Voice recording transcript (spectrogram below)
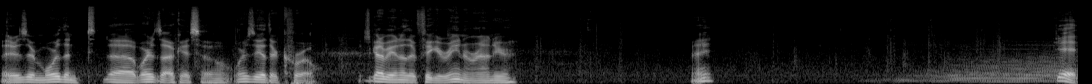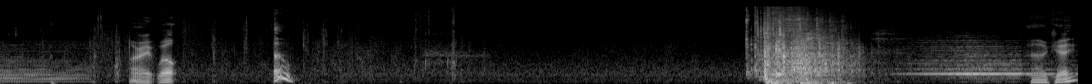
Wait, is there more than... Uh, where's... The, okay, so where's the other crow? There's got to be another figurine around here. Right? Shit. Alright, well... Oh! Okay.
